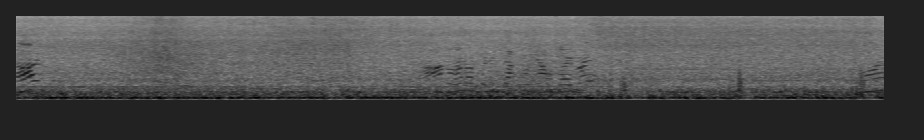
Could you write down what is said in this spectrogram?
हाँ हाँ तो है ना तरीका कोई नाम सही में हाँ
